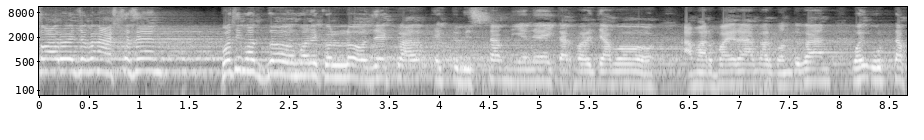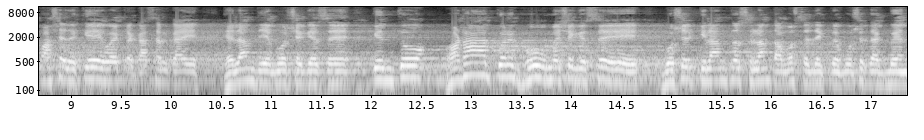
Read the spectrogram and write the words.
সোয়ার হয়ে যখন আসতেছেন প্রতিমধ্য মনে করল যে একটু একটু বিশ্রাম নিয়ে নেই, তারপরে যাব। আমার ভাইরা, আমার বন্ধুগান ওই উটটা পাশে রেখে ওই একটা গাছের গায়ে হেলাম দিয়ে বসে গেছে। কিন্তু হঠাৎ করে ঘুম এসে গেছে। বসে ক্লান্ত শ্লান্ত অবস্থায় দেখতে, বসে থাকবেন।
